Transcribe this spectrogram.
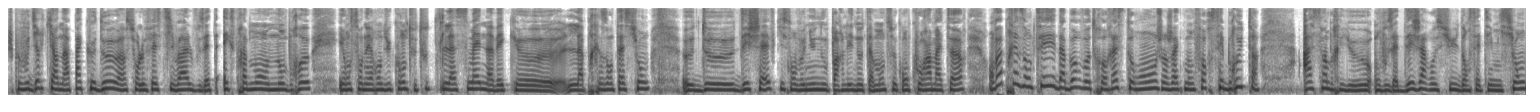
Je peux vous dire qu'il n'y en a pas que deux hein, sur le festival. Vous êtes extrêmement nombreux et on s'en est rendu compte toute la semaine avec la présentation de des chefs qui sont venus nous parler notamment de ce concours amateur. On va présenter d'abord votre restaurant, Jean-Jacques Montfort, c'est brut à Saint-Brieuc. On vous a déjà reçu dans cette émission.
